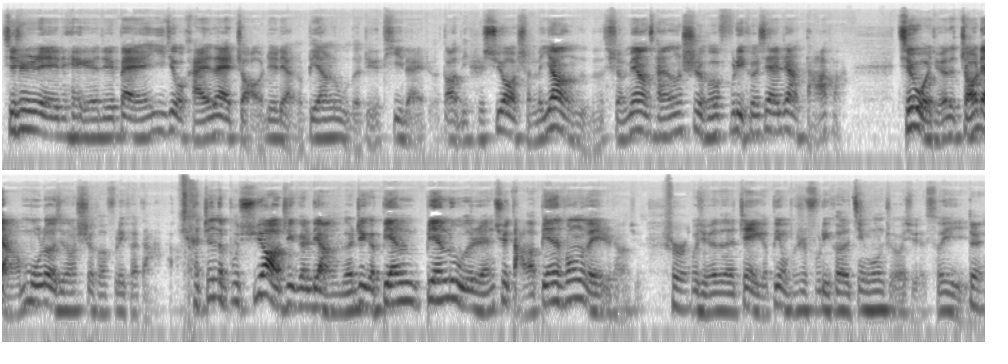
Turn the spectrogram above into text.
其实这这个这拜仁依旧还在找这两个边路的这个替代者，到底是需要什么样子的，什么样才能适合弗里克现在这样打法？其实我觉得找两个穆勒就能适合弗里克打法，真的不需要这个两个这个边边路的人去打到边锋的位置上去。是，我觉得这个并不是弗里克的进攻哲学，所以对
